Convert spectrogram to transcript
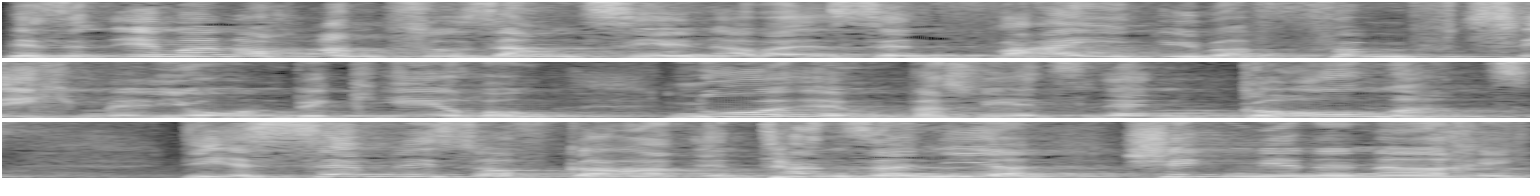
Wir sind immer noch am Zusammenzählen, aber es sind weit über 50 Millionen Bekehrungen. Nur im, was wir jetzt nennen, Go-Mans. Die Assemblies of God in Tansania schicken mir eine Nachricht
